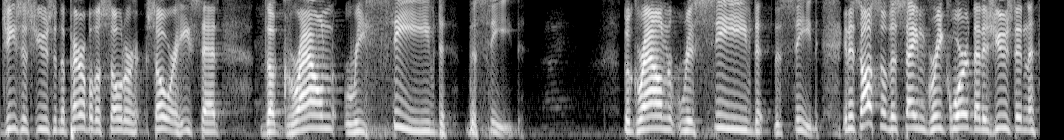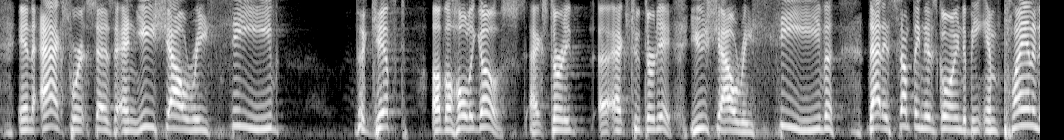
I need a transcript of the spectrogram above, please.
Jesus used in the parable of the sower, he said, The ground received the seed. The ground received the seed. It is also the same Greek word that is used in, in Acts where it says, And ye shall receive the gift of the Holy Ghost. Acts 30, uh, Acts 2:38. You shall receive. That is something that's going to be implanted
